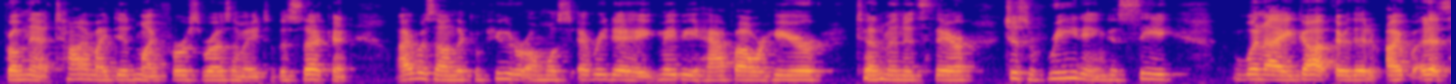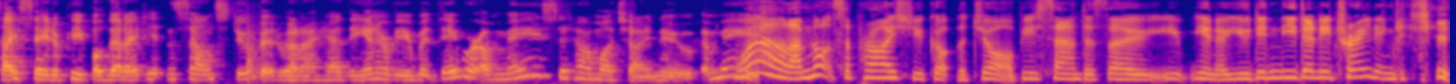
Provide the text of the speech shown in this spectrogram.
from that time I did my first resume to the second, I was on the computer almost every day, maybe a half hour here, 10 minutes there, just reading to see when I got there that I, as I say to people that I didn't sound stupid when I had the interview, but they were amazed at how much I knew. Amazed. Well, I'm not surprised you got the job. You sound as though you, you know, you didn't need any training because you,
